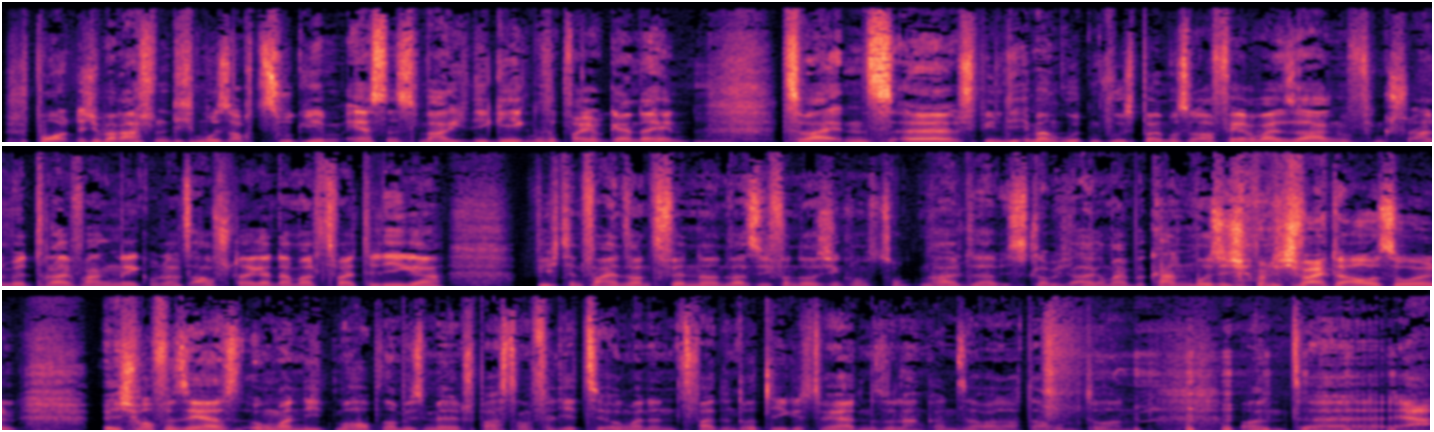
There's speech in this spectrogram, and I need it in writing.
Sportlich überraschend. Ich muss auch zugeben, erstens mag ich die Gegend, deshalb fahre ich auch gerne dahin. Zweitens äh, spielen die immer einen guten Fußball, muss man auch fairerweise sagen. Fing schon an mit drei Rangnick und als Aufsteiger damals zweite Liga. Wie ich den Verein sonst finde und was ich von solchen Konstrukten halte, ist, glaube ich, allgemein bekannt. Muss ich auch nicht weiter ausholen. Ich hoffe sehr, dass irgendwann Dietmar Hopp noch ein bisschen mehr Spaß dran verliert, sie irgendwann ein Zweit- und Drittligist werden. Solange können sie aber auch da rumtouren. und äh, ja,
